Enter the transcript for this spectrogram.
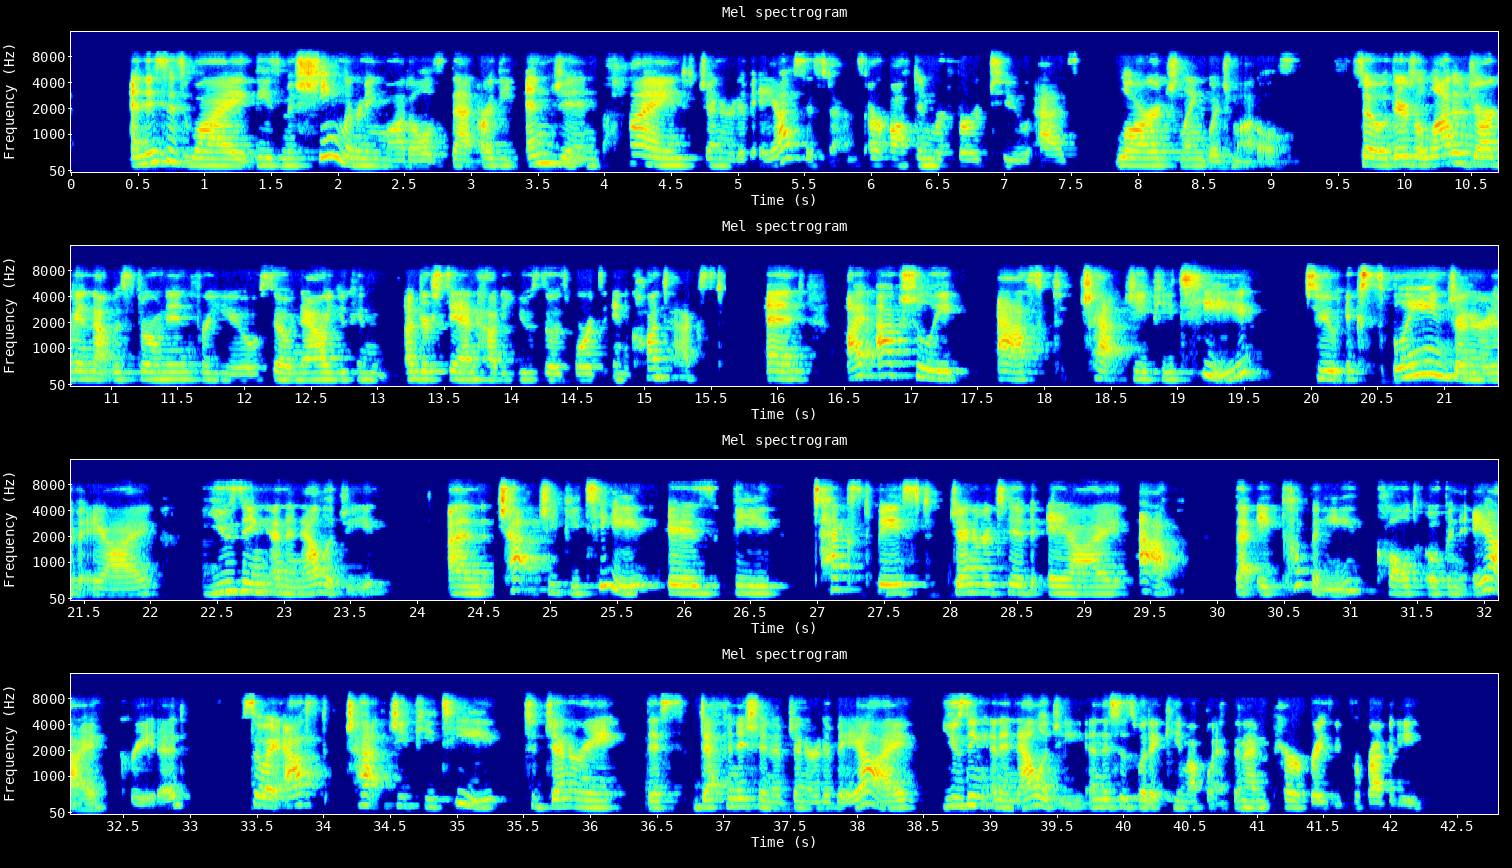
And this is why these machine learning models that are the engine behind generative AI systems are often referred to as large language models. So there's a lot of jargon that was thrown in for you. So now you can understand how to use those words in context. And I actually asked ChatGPT to explain mm-hmm. generative AI using an analogy. And ChatGPT is the text based generative AI app that a company called OpenAI created. So I asked ChatGPT to generate this definition of generative AI using an analogy, and this is what it came up with, and I'm paraphrasing for brevity.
